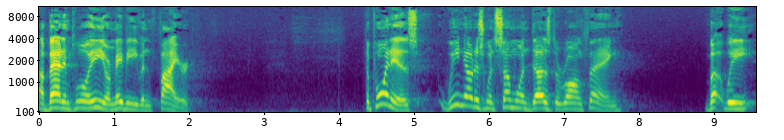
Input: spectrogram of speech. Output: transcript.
a bad employee or maybe even fired. The point is, we notice when someone does the wrong thing, but we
